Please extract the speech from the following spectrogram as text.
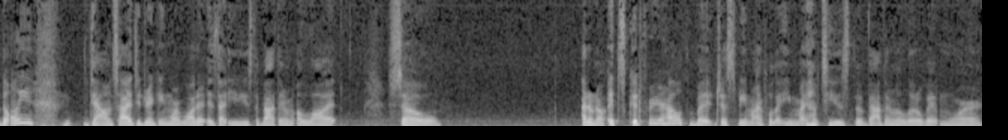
the only downside to drinking more water is that you use the bathroom a lot. So, I don't know. It's good for your health, but just be mindful that you might have to use the bathroom a little bit more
